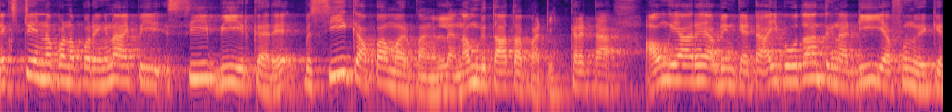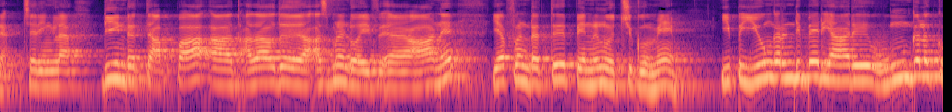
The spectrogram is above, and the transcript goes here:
நெக்ஸ்ட்டு என்ன பண்ண போகிறீங்கன்னா இப்போ சிபி இருக்கார். இப்போ சிக்கு அப்பா அம்மா இருப்பாங்கல்ல நமக்கு தாத்தா பாட்டி கரெக்டாக அவங்க யார் அப்படின்னு கேட்டால் இப்போ உதாரணத்துக்கு நான் டிஎஃப்னு வைக்கிறேன் சரிங்களா? டின்றது அப்பா அதாவது ஹஸ்பண்ட் ஒய்ஃப் ஆணு எஃப்ன்றது பெண்ணுன்னு வச்சுக்குவோமே. இப்போ இவங்க ரெண்டு பேர் யார்? உங்களுக்கு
